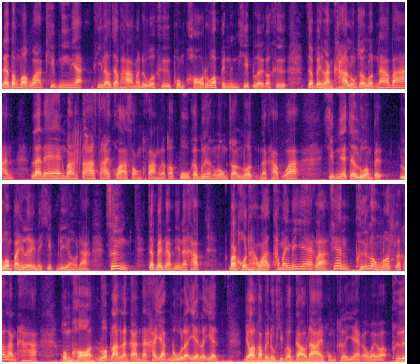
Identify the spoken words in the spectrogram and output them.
แล้วต้องบอกว่าคลิปนี้เนี่ยที่เราจะพามาดูก็คือ ผมขอรวบเป็นหนึ่งคลิปเลยก็คือ จะเป็นหลังคาลงจอดรถหน้าบ้านระแนงบางตาซ้ายขวาสองฝั่ง แล้วก็ปูกระเบื้องลงจอดรถนะครับว่าคลิปนี้จะรวมไป รวมไปให้เลยในคลิปเดียวนะ ซึ่งจะเป็นแบบนี้นะครับ บางคนถามว่าทำไมไม่แยกล่ะ เช่น พื้นลงรถแล้วก็หลังคา ผมขอรวบรัดแล้วกัน ถ้าใครอยากดูละเอียดละเอียด ย้อนกลับไปดูคลิปเก่าๆได้ ผมเคยแยกเอาไว้ว่า พื้น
